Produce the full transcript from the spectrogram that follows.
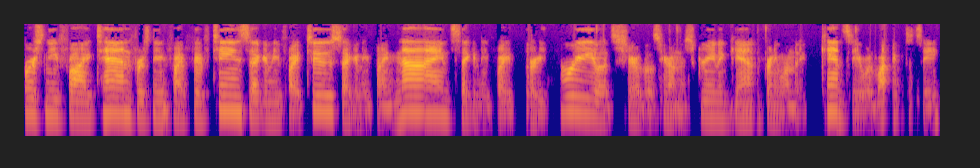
First Nephi 10, First Nephi 15, Second Nephi 2, Second Nephi 9, Second Nephi 33. Let's share those here on the screen again for anyone that can see or would like to see.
